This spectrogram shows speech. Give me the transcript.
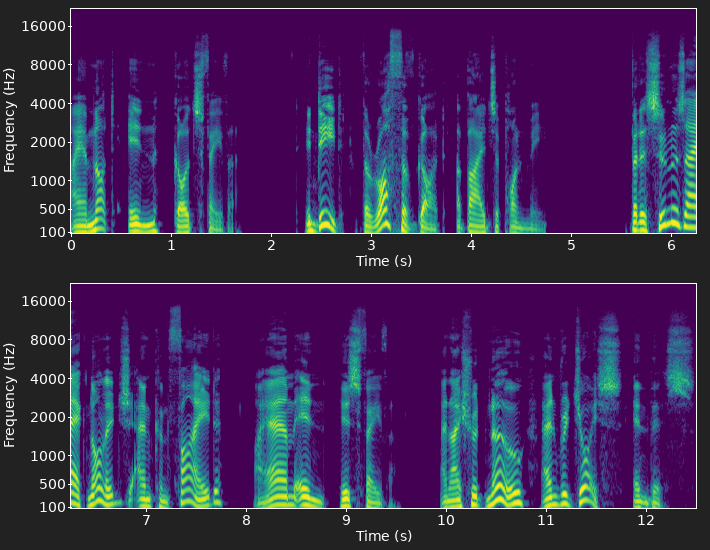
I am not in God's favour. Indeed, the wrath of God abides upon me. But as soon as I acknowledge and confide, I am in His favour, and I should know and rejoice in this.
